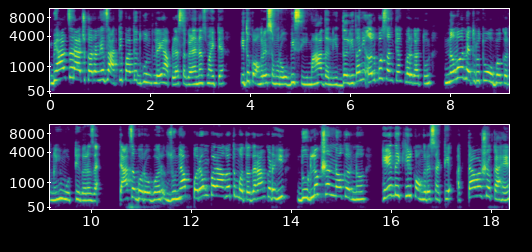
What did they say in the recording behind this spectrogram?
बिहारचं राजकारण हे जातीपातीत गुंतले हे आपल्या सगळ्यांनाच माहिती आहे. इथं काँग्रेससमोर ओबीसी महादलित दलित आणि अल्पसंख्याक वर्गातून नवं नेतृत्व उभं करणं ही मोठी गरज आहे. त्याचबरोबर जुन्या परंपरागत मतदारांकडेही दुर्लक्ष न करणं हे देखील काँग्रेससाठी अत्यावश्यक आहे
